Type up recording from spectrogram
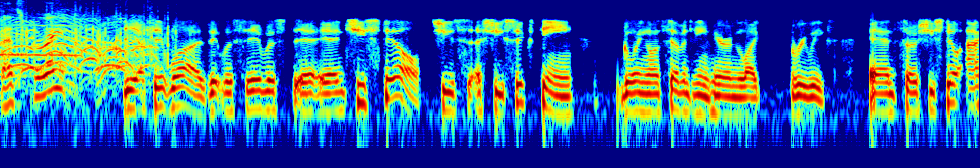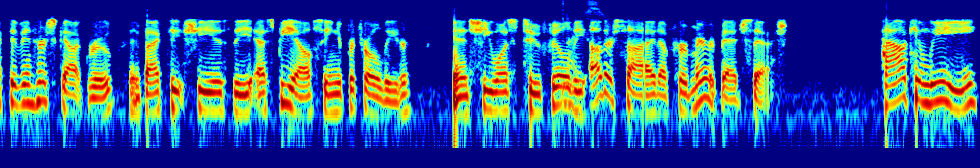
That's great. Yes, it was. It was. It was. Uh, and she's still. She's. Uh, she's 16, going on 17 here in like three weeks. And so she's still active in her scout group. In fact, she is the SPL senior patrol leader, and she wants to fill Nice. the other side of her merit badge sash. How can we,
